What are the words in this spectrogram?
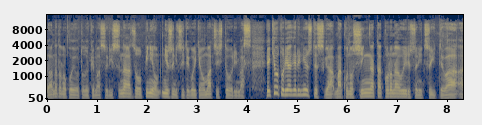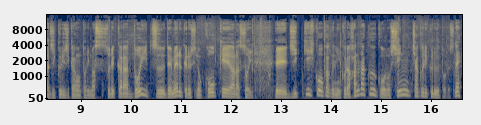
あなたの声を届けますリスナーズオピニオンニュースについてご意見お待ちしております。え今日取り上げるニュースですが、まあ、この新型コロナウイルスについてはじっくり時間を取ります。それからドイツでメルケル氏の後継争い、えー、実機飛行確認。これは羽田空港の新着陸ルートですね、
